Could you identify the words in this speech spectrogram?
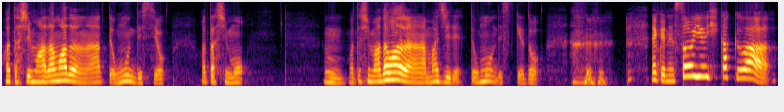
私まだまだだなって思うんですよ。私も。うん、私まだまだだな、マジでって思うんですけど。なんかね、そういう比較は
